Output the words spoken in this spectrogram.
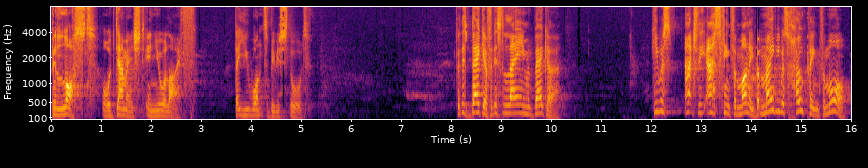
been lost or damaged in your life that you want to be restored? For this beggar, for this lame beggar. He was actually asking for money, but maybe he was hoping for more.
